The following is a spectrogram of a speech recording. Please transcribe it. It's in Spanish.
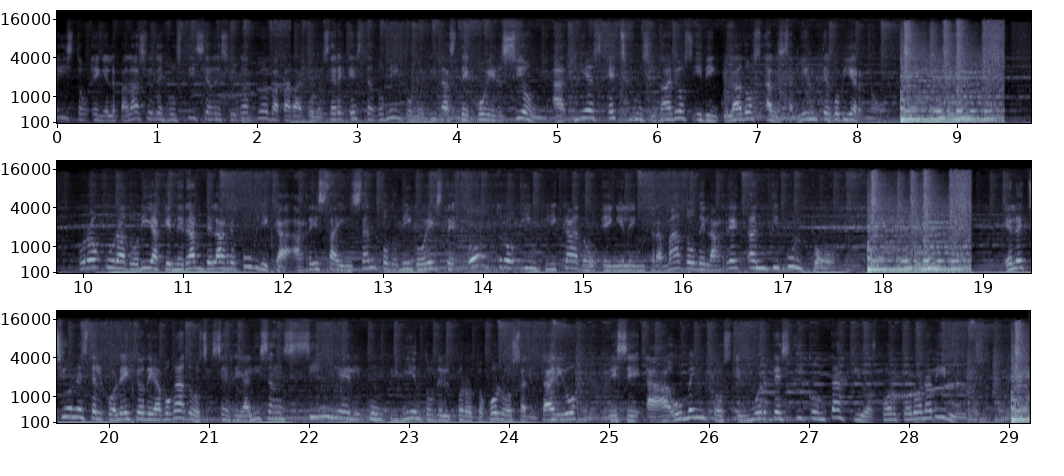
listo en el Palacio de Justicia de Ciudad Nueva para conocer este domingo medidas de coerción a 10 exfuncionarios y vinculados al saliente gobierno. Procuraduría General de la República arresta en Santo Domingo Este otro implicado en el entramado de la red antipulpo. Elecciones del Colegio de Abogados se realizan sin el cumplimiento del protocolo sanitario pese a aumentos en muertes y contagios por coronavirus.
